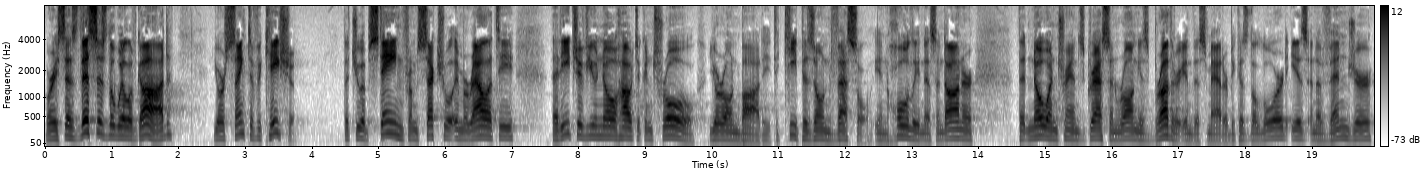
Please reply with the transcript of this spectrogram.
where he says, This is the will of God, your sanctification, that you abstain from sexual immorality, that each of you know how to control your own body, to keep his own vessel in holiness and honor, that no one transgress and wrong his brother in this matter, because the Lord is an avenger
